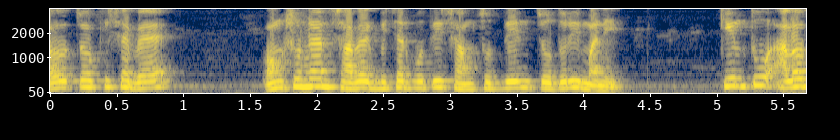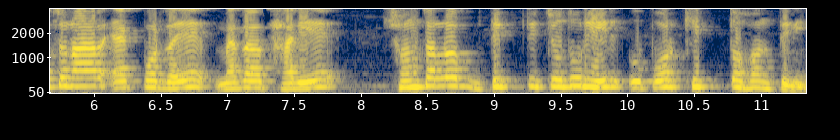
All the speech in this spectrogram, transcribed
আলোচক হিসেবে অংশ নেন সাবেক বিচারপতি শামসুদ্দিন চৌধুরী মানিক। কিন্তু আলোচনার এক পর্যায়ে মেজাজ হারিয়ে সঞ্চালক দীপ্তি চৌধুরীর উপর ক্ষিপ্ত হন তিনি।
